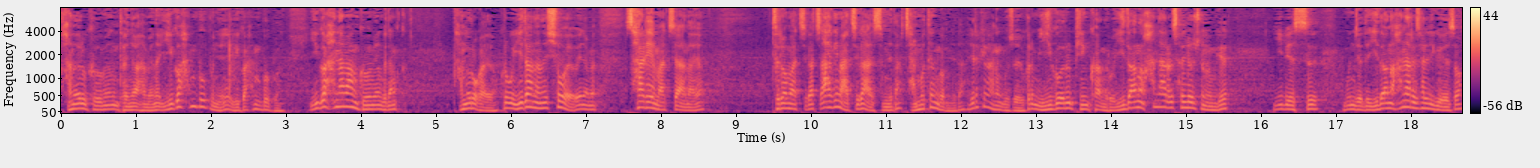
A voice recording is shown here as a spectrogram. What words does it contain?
단어를 그으면 되냐 하면은 이거 한 부분이에요. 이거 한 부분. 이거 하나만 그으면 그냥 단어로 가요. 그리고 이 단어는 쉬워요. 왜냐면 사리에 맞지 않아요. 들어맞지가 짝이 맞지가 않습니다. 잘못된 겁니다. 이렇게 가는 거죠. 그럼 이거를 빈칸으로 이 단어 하나를 살려주는 게 EBS 문제인데 이 단어 하나를 살리기 위해서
